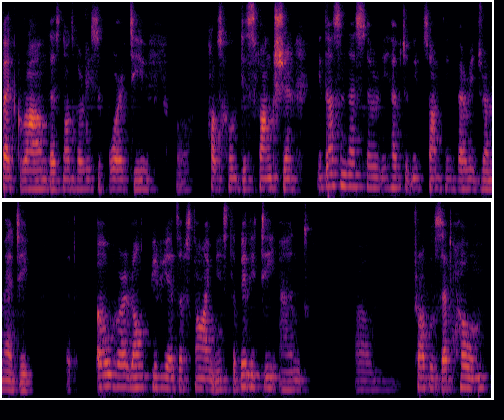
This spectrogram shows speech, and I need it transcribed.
background that's not very supportive, or household dysfunction. It doesn't necessarily have to be something very dramatic over long periods of time, instability and um, troubles at home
